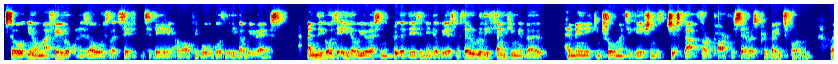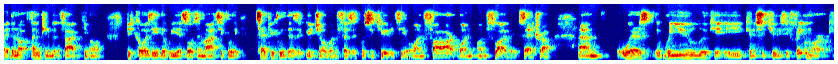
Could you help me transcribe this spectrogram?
So, you know, my favorite one is always, let's say today, a lot of people will go to AWS and they go to AWS and put their data in AWS without really thinking about how many control mitigations just that third party service provides for them, right? They're not thinking about the fact, you know, because AWS automatically typically does a good job on physical security, on fire, on, on flood, etc. Um, whereas when you look at a kind of security framework,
